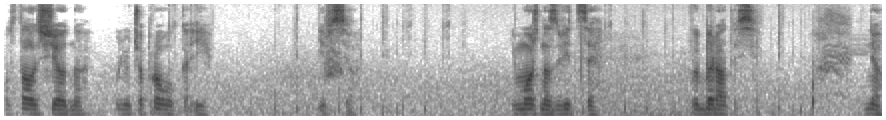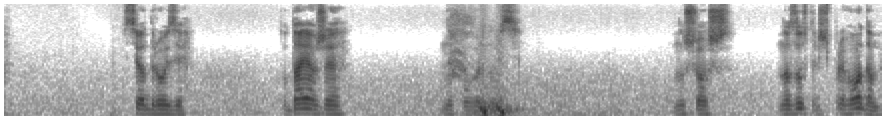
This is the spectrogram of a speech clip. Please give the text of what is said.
Осталась ще одна колюча проволока і. І все. І можна звідси вибиратись. Зняв. Все, друзі. Туди я вже не повернусь. Ну що ж, на зустріч пригодам.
